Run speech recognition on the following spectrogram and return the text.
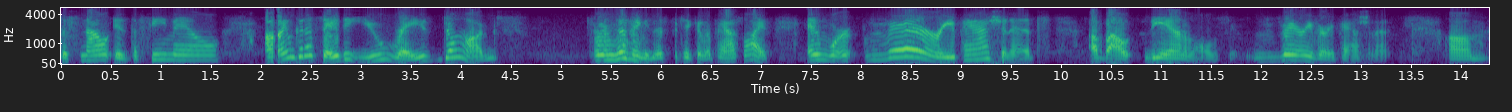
the snout is the female. I'm going to say that you raised dogs for a living in this particular past life and were very passionate about the animals. Very, very passionate. Um,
